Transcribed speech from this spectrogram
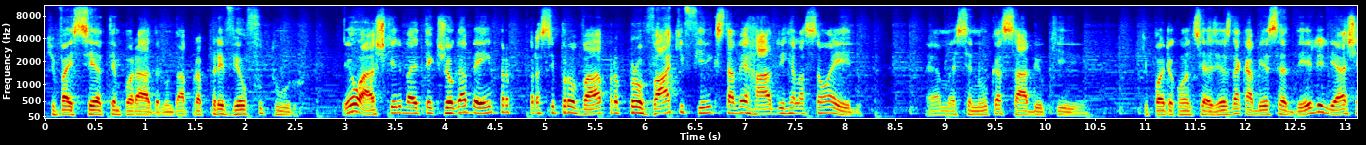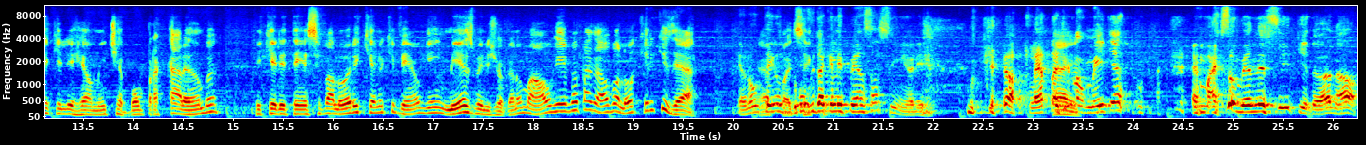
que vai ser a temporada, não dá para prever o futuro. Eu acho que ele vai ter que jogar bem para se provar, para provar que Phoenix estava errado em relação a ele. É, mas você nunca sabe o que, que pode acontecer. Às vezes, na cabeça dele, ele acha que ele realmente é bom pra caramba e que ele tem esse valor e que ano que vem alguém, mesmo ele jogando mal, alguém vai pagar o valor que ele quiser. Eu não é, tenho dúvida que... que... ele pensa assim, Ari. Porque o atleta é. geralmente é, é, mais ou menos nesse sentido. Ah, não,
